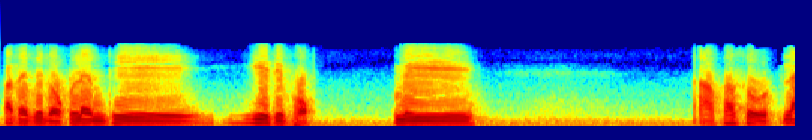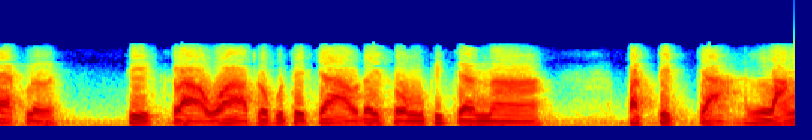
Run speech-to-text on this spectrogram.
พระไตรปิฎกเล่มที่ยี่สิบหกมีพระสูตรแรกเลย ที่กล่าวว่าพระพุทธเจ้าได้ทรงพิจารณาปฏิจจะหลัง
